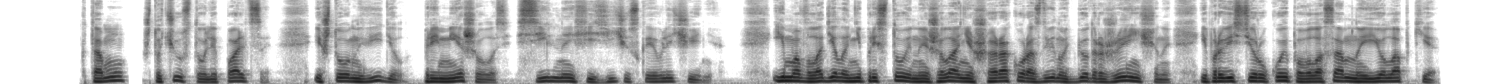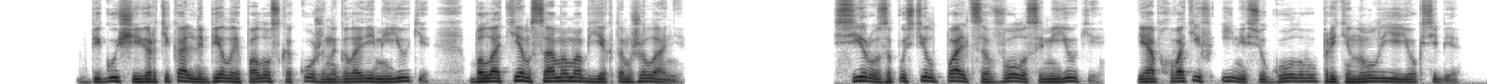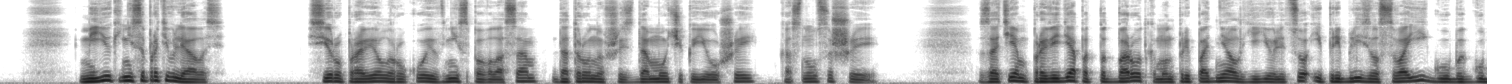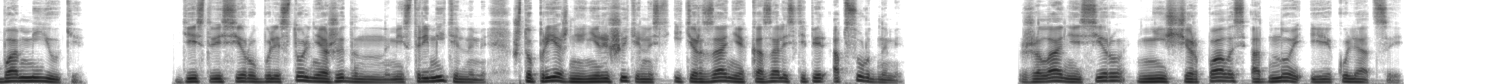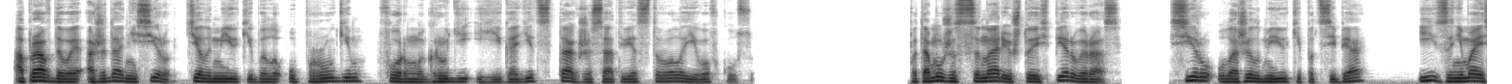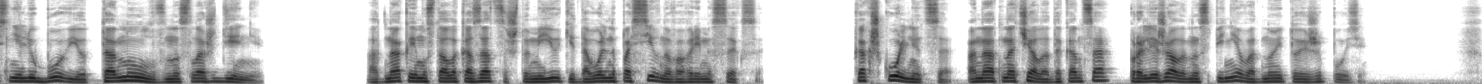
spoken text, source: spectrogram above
К тому, что чувствовали пальцы и что он видел, примешивалось сильное физическое влечение. Им овладело непристойное желание широко раздвинуть бедра женщины и провести рукой по волосам на ее лобке. Бегущая вертикально белая полоска кожи на голове Миюки была тем самым объектом желания. Сиру запустил пальцы в волосы Миюки и, обхватив ими всю голову, притянул ее к себе. Миюки не сопротивлялась. Сиру провел рукой вниз по волосам, дотронувшись до мочек ее ушей, коснулся шеи. Затем, проведя под подбородком, он приподнял ее лицо и приблизил свои губы к губам Миюки. Действия Сиру были столь неожиданными и стремительными, что прежняя нерешительность и терзание казались теперь абсурдными. Желание Сиру не исчерпалось одной эякуляцией. Оправдывая ожидания Сиру, тело Миюки было упругим, форма груди и ягодиц также соответствовала его вкусу. По тому же сценарию, что и в первый раз, Сиру уложил Миюки под себя и, занимаясь с ней любовью, тонул в наслаждении. Однако ему стало казаться, что Миюки довольно пассивна во время секса. Как школьница, она от начала до конца пролежала на спине в одной и той же позе.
